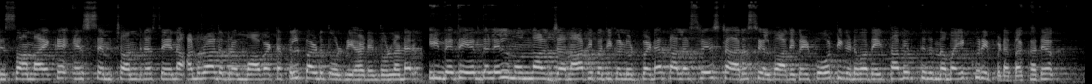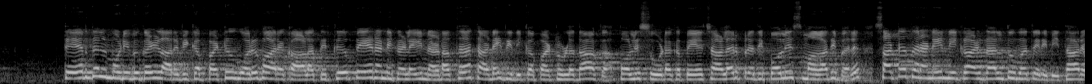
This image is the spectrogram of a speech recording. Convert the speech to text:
திசாநாயக்க எஸ் எம் சந்திரசேன அனுராதபுரம் மாவட்டத்தில் படுதோல்வி அடைந்துள்ளனர். இந்த தேர்தலில் முன்னாள் ஜனாதிபதிகள் உட்பட பல சிரேஷ்ட அரசியல்வாதிகள் போட்டியிடுவதை தவிர்த்திருந்தமை குறிப்பிடத்தக்கது. தேர்தல் முடிவுகள் அறிவிக்கப்பட்டு ஒரு வார காலத்திற்கு பேரணிகளை நடத்த தடை விதிக்கப்பட்டுள்ளதாக போலீஸ் ஊடக பேச்சாளர் பிரதி போலீஸ் மா அதிபர் சட்டத்தரணி நிகால் தல்துவ தெரிவித்தார்.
